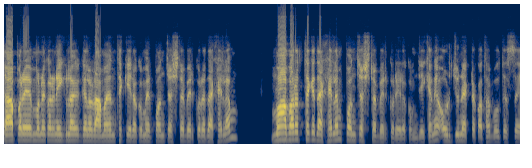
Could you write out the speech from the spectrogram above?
তারপরে মনে করেন এইগুলা গেল রামায়ণ থেকে এরকমের পঞ্চাশটা বের করে দেখাইলাম। মহাভারত থেকে দেখাইলাম পঞ্চাশটা বের করে এরকম। যেখানে অর্জুন একটা কথা বলতেছে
